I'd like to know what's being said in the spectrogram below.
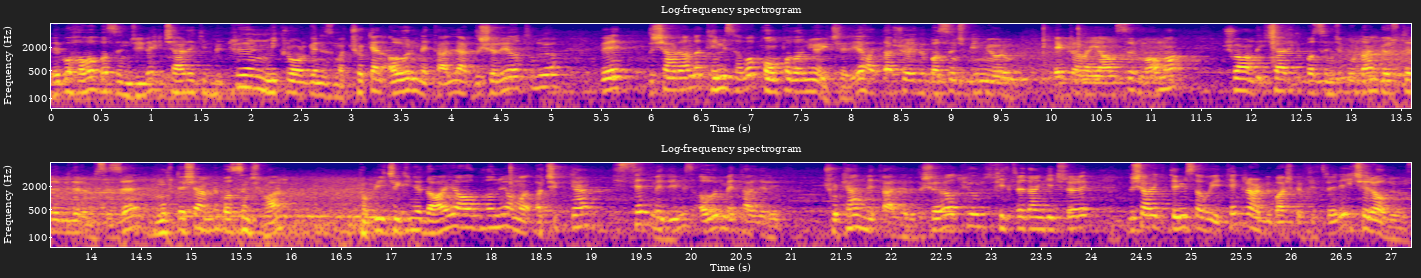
Ve bu hava basıncıyla içerideki bütün mikroorganizma, çöken ağır metaller dışarıya atılıyor ve dışarıdan da temiz hava pompalanıyor içeriye. Hatta şöyle bir basınç bilmiyorum ekrana yansır mı ama şu anda içerideki basıncı buradan gösterebilirim size. Muhteşem bir basınç var. Kapıyı çekince daha iyi algılanıyor ama açıkken hissetmediğimiz ağır metalleri, çöken metalleri dışarı atıyoruz filtreden geçirerek. Dışarıdaki temiz havayı tekrar bir başka filtreyle içeri alıyoruz.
